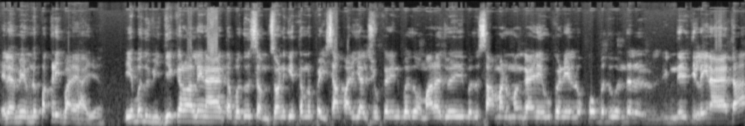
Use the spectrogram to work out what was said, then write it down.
એટલે અમે એમને પકડી પાડ્યા છે. એ બધું વિધિ કરવા લઈને આવ્યા હતા, બધું સમજણ કે તમને પૈસા પાડી શું કરીને બધું અમારા જોડે બધું સામાન મંગાવીને એવું કરીને લોકો બધું અંદર એમની રીતે લઈને આવ્યા હતા.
